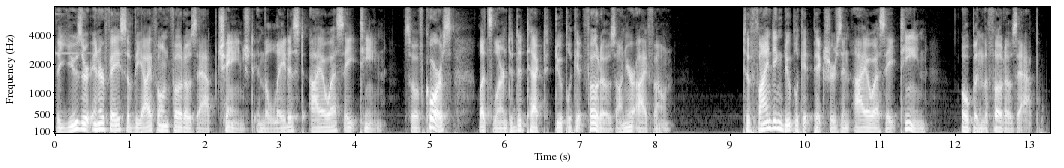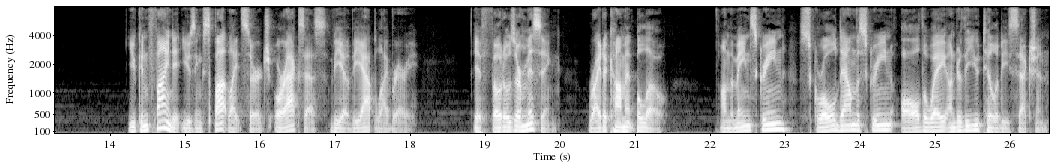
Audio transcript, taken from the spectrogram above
The user interface of the iPhone Photos app changed in the latest iOS 18, so of course, let's learn to detect duplicate photos on your iPhone. To finding duplicate pictures in iOS 18, open the Photos app. You can find it using Spotlight Search or Access via the app library. If photos are missing, write a comment below. On the main screen, scroll down the screen all the way under the Utilities section.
